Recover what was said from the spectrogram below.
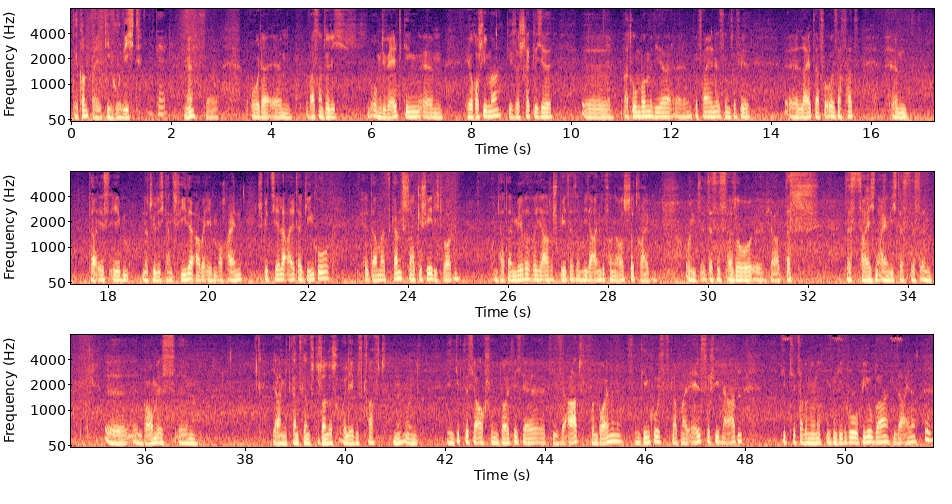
Der kommt bei Ginkgo nicht. Okay. Ne? So. Oder ähm, was natürlich um die Welt ging, ähm, Hiroshima, diese schreckliche äh, Atombombe, die da äh, gefallen ist und so viel äh, Leid da verursacht hat. Ähm, da ist eben natürlich ganz viele, aber eben auch ein spezieller alter Ginkgo äh, damals ganz stark geschädigt worden und hat dann mehrere Jahre später dann wieder angefangen auszutreiben. Und das ist also äh, ja das, das Zeichen eigentlich, dass das ein, äh, ein Baum ist, ähm, ja, mit ganz, ganz besonders hoher Lebenskraft. Ne? Und den gibt es ja auch schon deutlich, der, diese Art von Bäumen, von Ginkgos. Es gab mal elf verschiedene Arten, gibt jetzt aber nur noch diesen Ginkgo biloba, dieser eine. Mhm.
